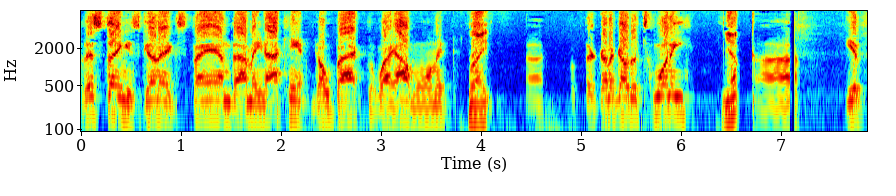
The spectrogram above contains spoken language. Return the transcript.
This thing is going to expand. I mean, I can't go back the way I want it. Right. Uh, if they're going to go to twenty. Yep. Uh, give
